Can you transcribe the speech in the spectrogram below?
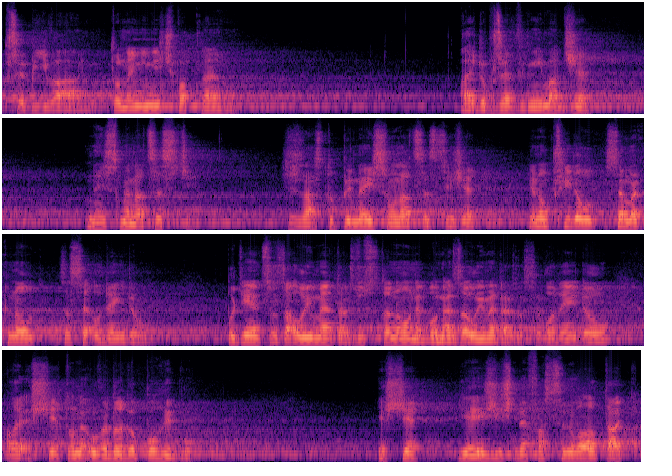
přebývání. To není nic špatného. Ale je dobře vnímat, že nejsme na cestě. Že zástupy nejsou na cestě, že jenom přijdou se mrknout, zase odejdou. Buď něco zaujme, tak zůstanou, nebo nezaujme, tak zase odejdou, ale ještě je to neuvedlo do pohybu. Ještě je Ježíš nefascinoval tak,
